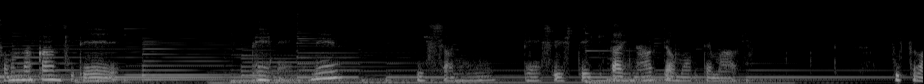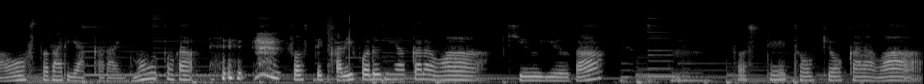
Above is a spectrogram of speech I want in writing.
そんな感じで、丁寧にね、一緒に練習していきたいなって思ってます。実はオーストラリアから妹が そしてカリフォルニアからは旧友が、うん、そして東京からは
